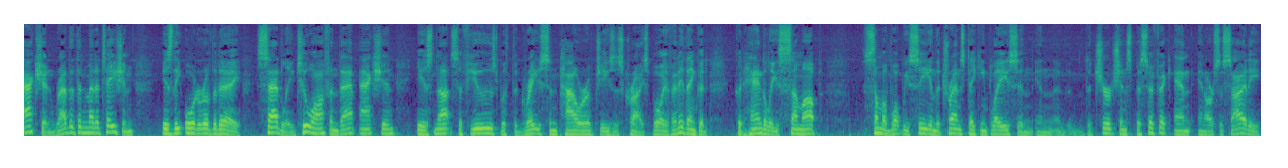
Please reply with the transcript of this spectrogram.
Action, rather than meditation, is the order of the day. Sadly, too often that action is not suffused with the grace and power of Jesus Christ. Boy, if anything could could handily sum up some of what we see in the trends taking place in, in the church in specific and in our society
